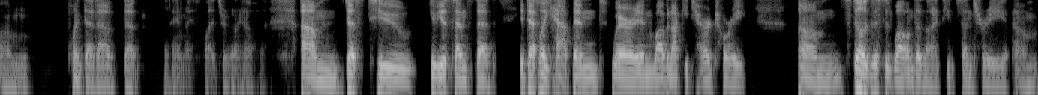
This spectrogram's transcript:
um, point that out that, okay, my slides are going off. Um, just to give you a sense that it definitely happened where in Wabanaki territory um, still existed well into the 19th century. Um,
